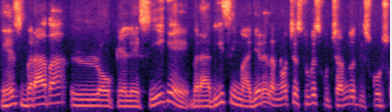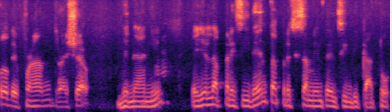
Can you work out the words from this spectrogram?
Es brava lo que le sigue, bravísima. Ayer en la noche estuve escuchando el discurso de Fran Drescher de Nanny. Ella es la presidenta precisamente del sindicato,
